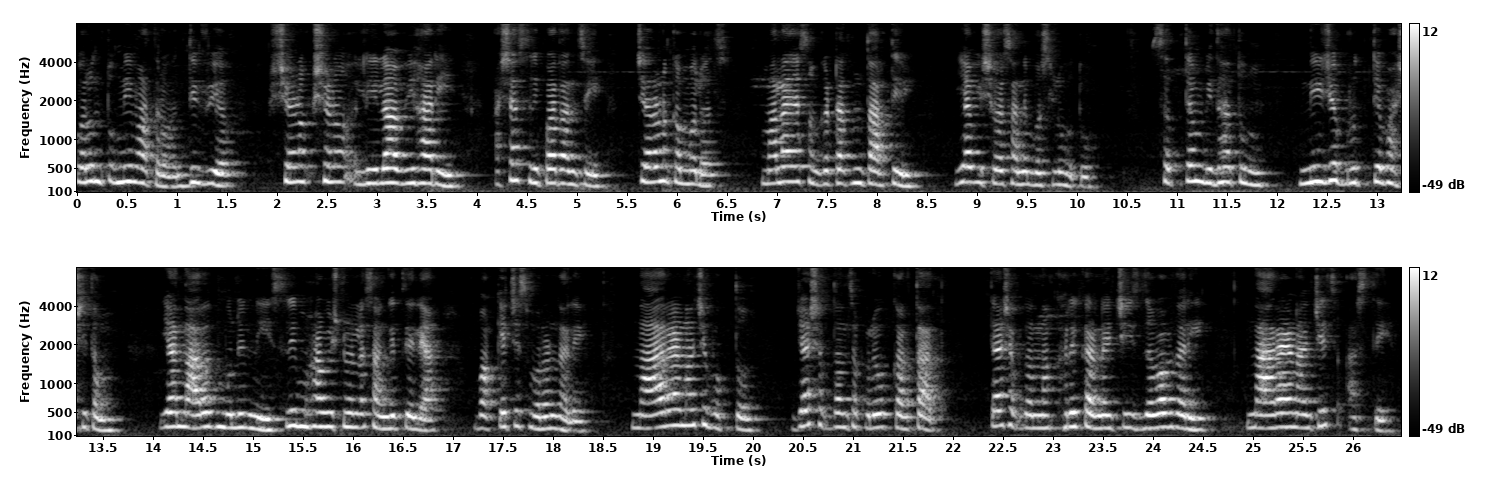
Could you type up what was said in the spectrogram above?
परंतु मी मात्र दिव्य क्षणक्षण लीला विहारी अशा श्रीपादांचे चरणकमलच मला या संकटातून तारतील या विश्वासाने बसलो होतो. सत्यम विधातुम निजभृत्य भाषितम या नारद मुनींनी श्री महाविष्णूला सांगितलेल्या वाक्याचे स्मरण झाले. नारायणाचे भक्त ज्या शब्दांचा प्रयोग करतात त्या शब्दांना खरे करण्याची जबाबदारी नारायणाचीच असते.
